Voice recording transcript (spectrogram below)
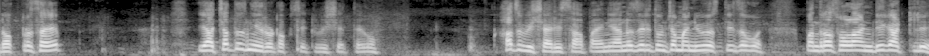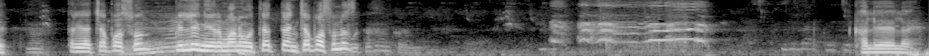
डॉक्टर साहेब याच्यातच न्यूरोटॉक्सिक विष येते हो. हाच विषारी साप आहे आणि यानं जरी तुमच्या मानवी वस्तीजवळ पंधरा सोळा अंडी गाठली तर याच्यापासून पिल्ली निर्माण होत्या त्यांच्यापासूनच खाली यायला आहे.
